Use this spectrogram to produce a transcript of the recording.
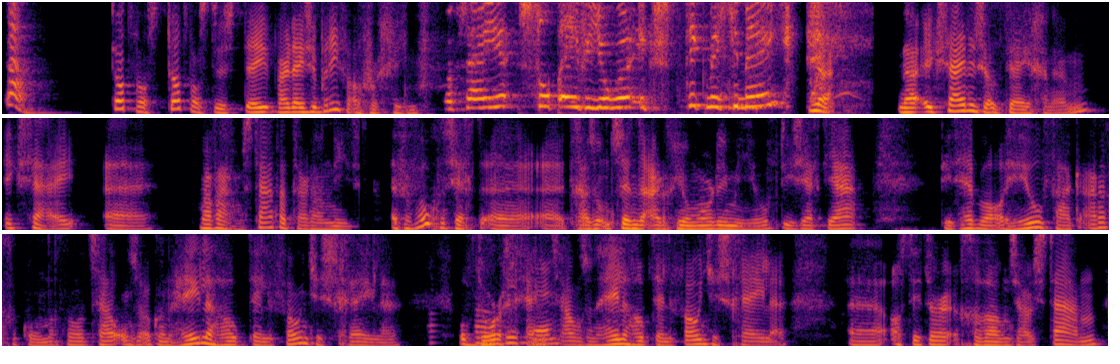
Ja. Dat was, dat was dus de, waar deze brief over ging. Wat zei je? Stop even, jongen, ik stik met je mee. Ja, nou, ik zei dus ook tegen hem, ik zei, uh, maar waarom staat dat er dan niet? En vervolgens zegt, uh, uh, trouwens een ontzettend aardig jongen hoor, die me hielp, die zegt, ja, dit hebben we al heel vaak aangekondigd, want het zou ons ook een hele hoop telefoontjes schelen. Of Oh, doorgegeven, dit, het zou ons een hele hoop telefoontjes schelen uh, als dit er gewoon zou staan.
